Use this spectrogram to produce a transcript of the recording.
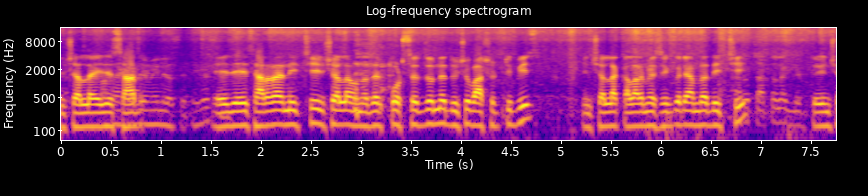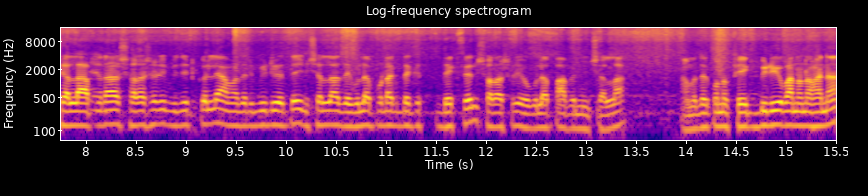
ইনশাল্লাহ এই যে স্যার এই যে স্যাররা নিচ্ছে ইনশাল্লাহ ওনাদের কোর্সের জন্য দুশো বাষট্টি পিস। ইনশাল্লাহ কালার ম্যাচিং করে আমরা দিচ্ছি। তো ইনশাল্লাহ আপনারা সরাসরি ভিজিট করলে আমাদের ভিডিওতে ইনশাল্লাহ যেগুলো প্রোডাক্ট দেখছেন সরাসরি ওগুলো পাবেন ইনশাল্লাহ। আমাদের কোনো ফেক ভিডিও বানানো হয় না।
